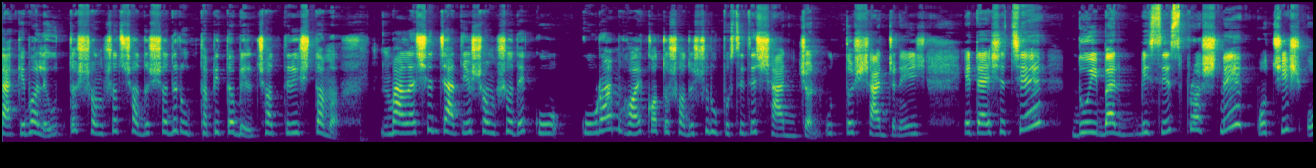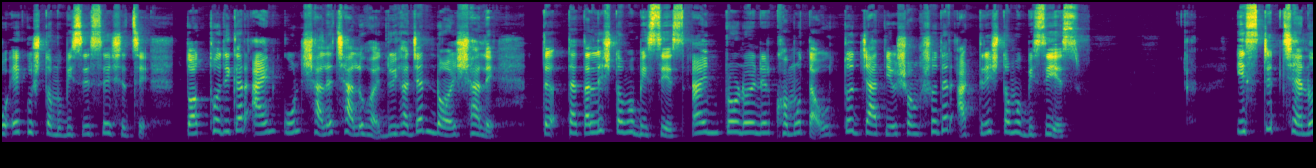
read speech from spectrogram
কাকে বলে? উত্তর সংসদ সদস্যদের উত্থাপিত বিল, ছত্রিশতম। বাংলাদেশের জাতীয় সংসদে কোরাম হয় কত সদস্যের উপস্থিতিতে? ষাটজন উত্তর ষাটজন এই এটা এসেছে দুইবার বিশেষ প্রশ্নে পঁচিশ ও একুশতম বিশেষে এসেছে। তথ্য অধিকার আইন কোন সালে চালু হয়? দুই সালে। তেতাল্লিশতম বিসিএস। আইন প্রণয়নের ক্ষমতা। উত্তর জাতীয় সংসদের আটত্রিশতম বিসিএস। স্টিভ চ্যানো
